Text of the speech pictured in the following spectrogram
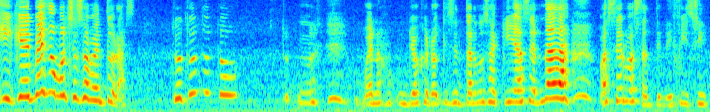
y que vengan muchas aventuras. Bueno, yo creo que sentarnos aquí y hacer nada va a ser bastante difícil.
